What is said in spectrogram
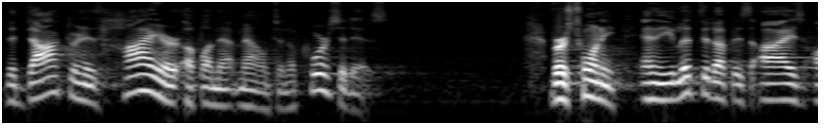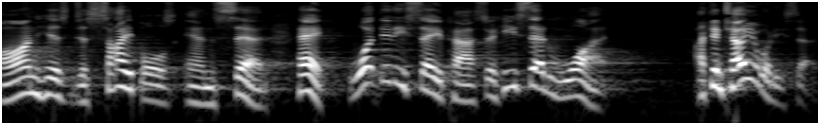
The doctrine is higher up on that mountain. Of course it is. Verse 20, and he lifted up his eyes on his disciples and said, Hey, what did he say, Pastor? He said what? I can tell you what he said.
